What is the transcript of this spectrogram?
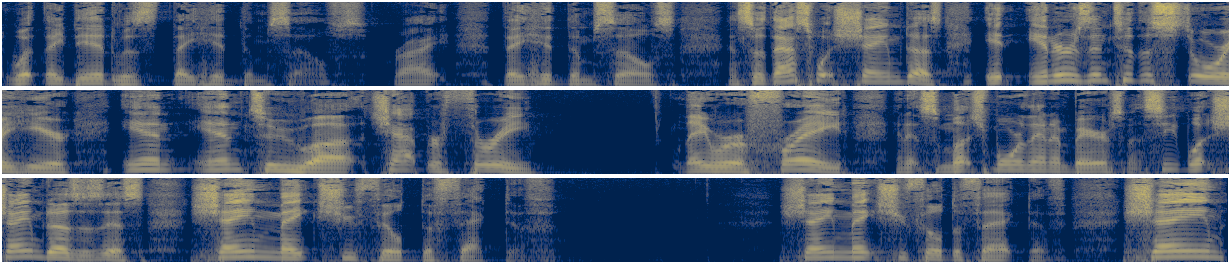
what they did was they hid themselves, right? They hid themselves. And so that's what shame does. It enters into the story here in into uh, chapter 3. They were afraid, and it's much more than embarrassment. See, what shame does is this shame makes you feel defective. Shame makes you feel defective. Shame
